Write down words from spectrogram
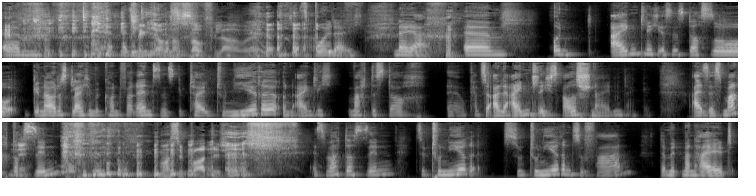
ähm, also Klingt auch großen sau viel Arbeit. Jetzt boulder ich. Naja. ähm, und eigentlich ist es doch so genau das gleiche mit Konferenzen. Es gibt halt Turniere und eigentlich macht es doch, ähm, kannst du alle eigentlich rausschneiden? Danke. Also es macht doch Nee. Sinn. Mach sympathisch. es macht doch Sinn, zu, Turniere, zu Turnieren zu fahren, damit man halt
